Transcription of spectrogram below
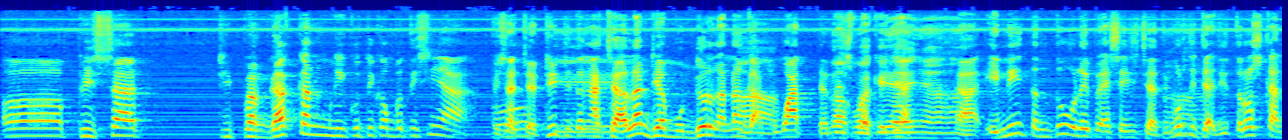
eh, bisa dibanggakan mengikuti kompetisinya. Bisa Oke. jadi di tengah jalan dia mundur karena nggak Ah, kuat dan lain sebagainya. ah. Nah, ini tentu oleh PSSI Jawa Timur tidak diteruskan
